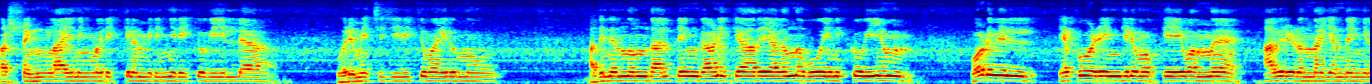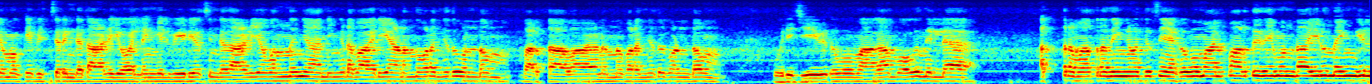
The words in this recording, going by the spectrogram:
വർഷങ്ങളായി നിങ്ങളൊരിക്കലും വിരിഞ്ഞിരിക്കുകയില്ല. ഒരുമിച്ച് ജീവിക്കുമായിരുന്നു. അതിനൊന്നും താല്പര്യം കാണിക്കാതെ അകന്നു പോയി നിൽക്കുകയും ഒടുവിൽ എപ്പോഴെങ്കിലുമൊക്കെ വന്ന് അവരിടുന്ന എന്തെങ്കിലുമൊക്കെ പിക്ചറിന്റെ താഴെയോ അല്ലെങ്കിൽ വീഡിയോസിന്റെ താഴെയോ വന്ന് ഞാൻ നിങ്ങളുടെ ഭാര്യയാണെന്ന് പറഞ്ഞതുകൊണ്ടും ഭർത്താവാണെന്ന് പറഞ്ഞതുകൊണ്ടും ഒരു ജീവിതവും ആകാൻ പോകുന്നില്ല. അത്രമാത്രം നിങ്ങൾക്ക് സ്നേഹവും ആത്മാർത്ഥതയും ഉണ്ടായിരുന്നെങ്കിൽ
